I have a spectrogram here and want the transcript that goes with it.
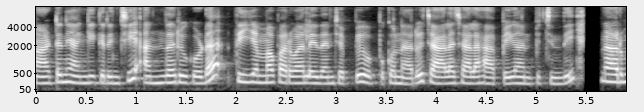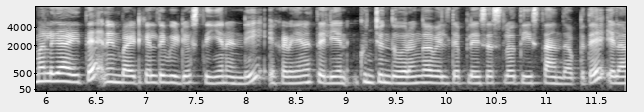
మాటని అంగీకరించి అందరూ కూడా తీయమ్మ పర్వాలేదని చెప్పి ఒప్పుకున్నారు. చాలా చాలా హ్యాపీగా అనిపించింది. నార్మల్గా అయితే నేను బయటకు వెళ్తే వీడియోస్ తీయనండి. ఎక్కడైనా తెలియని కొంచెం దూరంగా వెళ్తే ప్లేసెస్లో తీస్తాను తప్పితే ఇలా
